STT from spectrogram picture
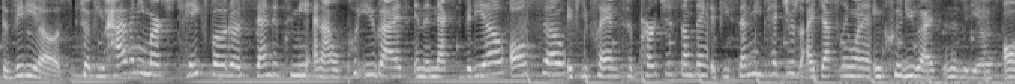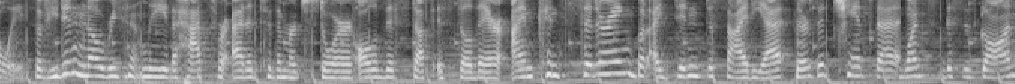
the videos. So if you have any merch, take photos, send it to me, and I will put you guys in the next video. Also, if you plan to purchase something, if you send me pictures, I definitely wanna include you guys in the videos always. So if you didn't know, recently the hats were added to the merch store. All of this stuff is still there. I'm considering, but I didn't decide yet. There's a chance that once this is gone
